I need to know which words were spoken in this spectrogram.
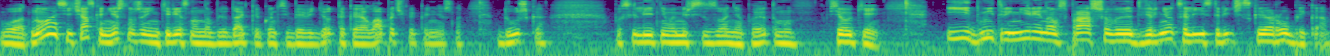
Вот. Ну а сейчас, конечно же, интересно наблюдать, как он себя ведет. Так такая лапочка, конечно, душка после летнего межсезонья, поэтому все окей. И Дмитрий Миринов спрашивает, вернется ли историческая рубрика.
